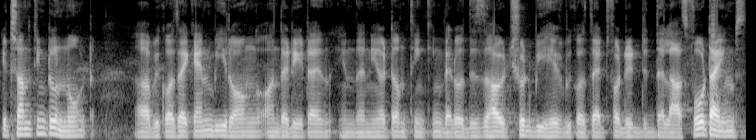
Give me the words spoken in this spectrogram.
it's something to note uh, because I can be wrong on the data in, in, the near term, thinking that oh, this is how it should behave because that's what it did the last four times.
